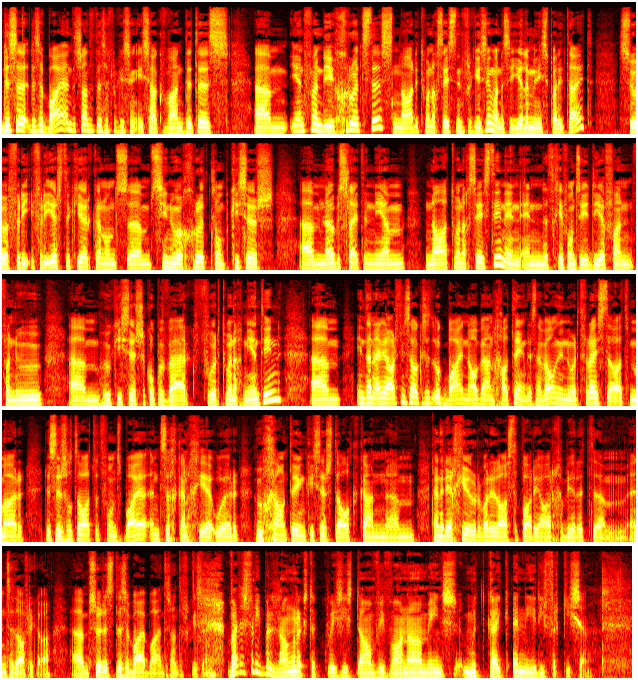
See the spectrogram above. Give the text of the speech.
Dis 'n dis 'n baie interessante tussenverkiesing Isak want dit is ehm um, een van die grootstes na die 2016 verkiesing want dit is 'n hele munisipaliteit. So vir die vir die eerste keer kan ons ehm um, sien hoe 'n groot klomp kiesers ehm um, nou besluite neem na 2016 en en dit gee ons 'n idee van van hoe ehm um, hoe kiesers se koppe werk voor 2019. Ehm um, en dan aan die aard van saak is dit ook baie naby aan Gauteng. Dis nou wel in die Noord-Vrystaat, maar dis 'n resultaat wat vir ons baie insig kan gee oor hoe Gauteng kiesers dalk kan ehm um, kan reageer oor wat die laaste paar jaar gebeur het um, in Suid-Afrika. Ehm um, so dis dis 'n baie baie interessante verkiesing. Wat is vir die belangrikste kwessies daarin waarna 'n mens moet kyk in hierdie verkiesing?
